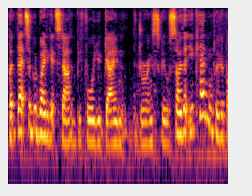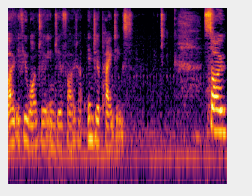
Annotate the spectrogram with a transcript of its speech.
But that's a good way to get started before you gain the drawing skills so that you can include a boat if you want to into your photo, into your paintings. So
